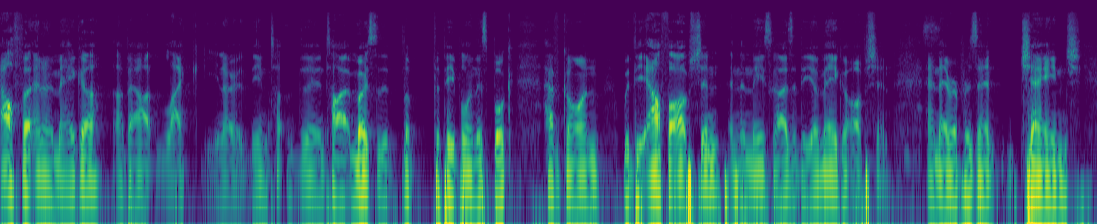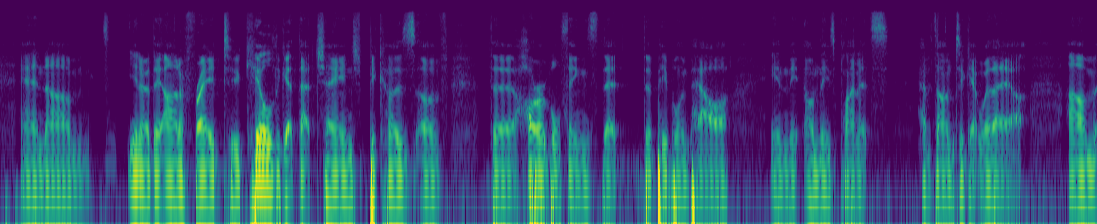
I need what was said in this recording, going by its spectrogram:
Alpha and Omega, about like you know the enti- the entire most of the, the the people in this book have gone with the Alpha option, and then these guys are the Omega option, and they represent change, and um, you know they aren't afraid to kill to get that change because of the horrible things that the people in power in the on these planets have done to get where they are. Um,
